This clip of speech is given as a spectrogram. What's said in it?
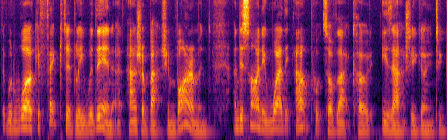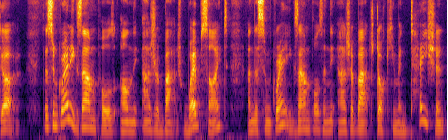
that would work effectively within an Azure Batch environment and deciding where the outputs of that code is actually going to go. There's some great examples on the Azure Batch website and there's some great examples in the Azure Batch documentation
